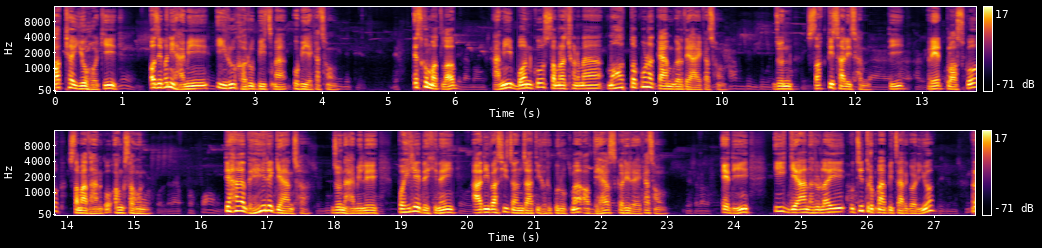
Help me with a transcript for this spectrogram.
तथ्य यो हो कि अझै पनि हामी यी रुखहरू बिचमा उभिएका छौँ। यसको मतलब हामी वनको संरक्षणमा महत्त्वपूर्ण काम गर्दै आएका छौँ। जुन शक्तिशाली छन् ती रेड प्लसको समाधानको अंश हुन्। त्यहाँ धेरै ज्ञान छ। जुन हामीले पहिलेदेखि नै आदिवासी जनजातिहरूको रूपमा अभ्यास गरिरहेका छौँ। यदि यी ज्ञानहरूलाई उचित रूपमा विचार गरियो र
